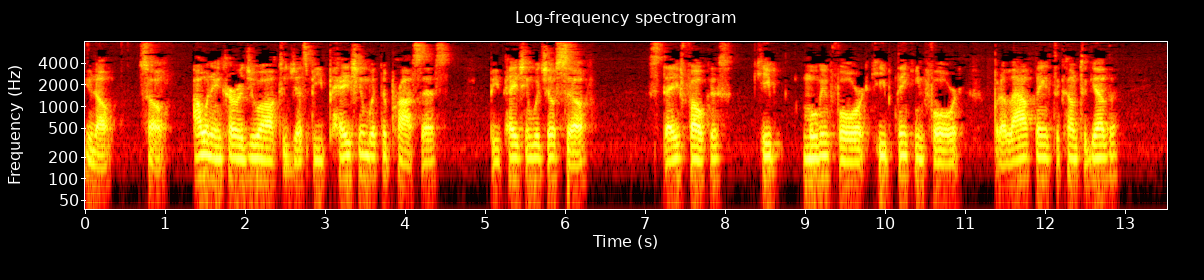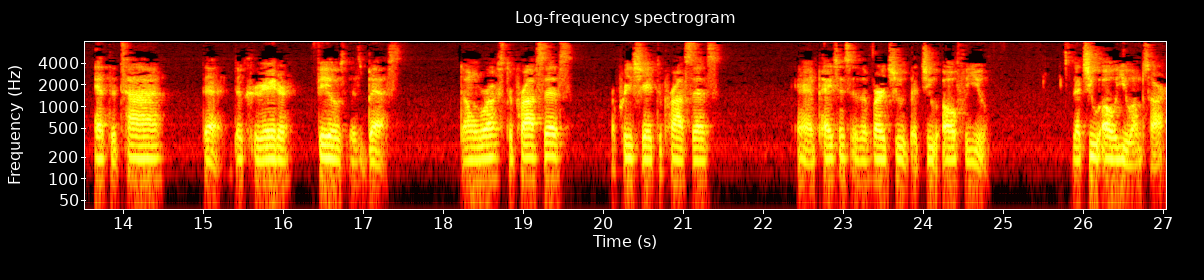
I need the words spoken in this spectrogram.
You know, so I want to encourage you all to just be patient with the process, be patient with yourself, stay focused, keep moving forward, keep thinking forward, but allow things to come together at the time that the Creator feels is best. Don't rush the process, appreciate the process, and patience is a virtue that you owe for you. That you owe you, I'm sorry.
